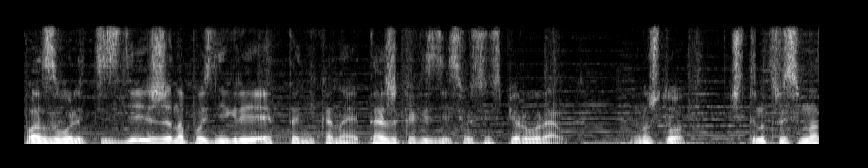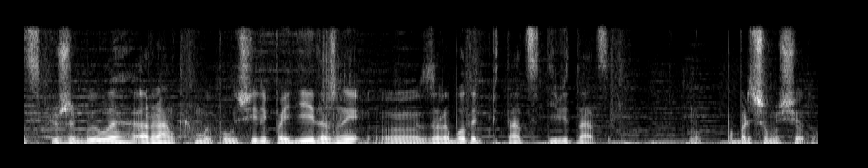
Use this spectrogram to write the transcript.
позволить Здесь же на поздней игре это не канает. Так же, как и здесь, 81 ранг. Ну что, 14-18 уже было Ранг мы получили, по идее должны э, заработать 15-19 ну, По большому счету.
